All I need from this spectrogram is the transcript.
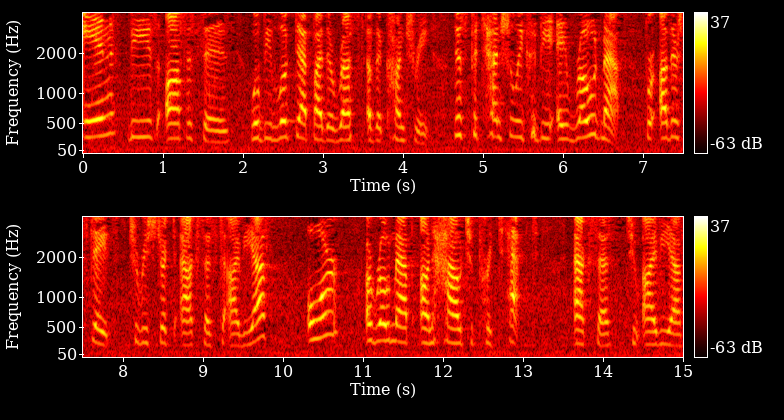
in these offices will be looked at by the rest of the country. This potentially could be a roadmap for other states to restrict access to IVF or a roadmap on how to protect access to IVF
